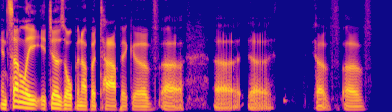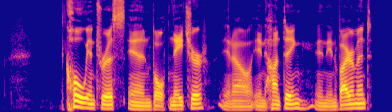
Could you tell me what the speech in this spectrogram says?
and suddenly it does open up a topic of uh, uh, uh, of of co-interests in both nature, you know, in hunting, in the environment,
